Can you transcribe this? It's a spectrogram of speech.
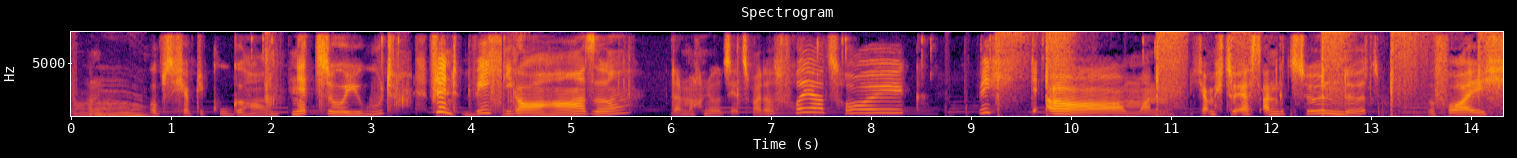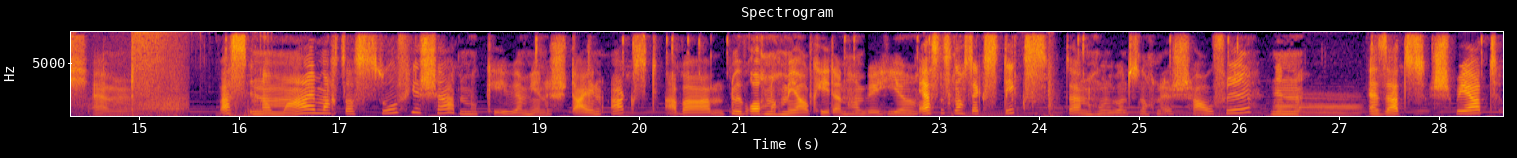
Und... Ups, ich habe die Kuh gehauen. Nicht so gut. Flint, wichtiger Hase. Dann machen wir uns jetzt mal das Feuerzeug. Wichtig. Oh, Mann. Ich habe mich zuerst angezündet, bevor ich, ähm, was? Normal macht das so viel Schaden. Okay, wir haben hier eine Steinaxt. Aber wir brauchen noch mehr. Okay, dann haben wir hier erstens noch sechs Sticks. Dann holen wir uns noch eine Schaufel. Einen Ersatzschwert.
